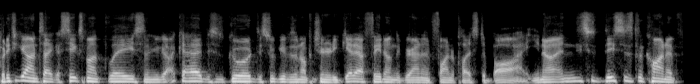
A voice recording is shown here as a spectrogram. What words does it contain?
But if you go and take a six month lease and you go, okay, this is good, this will give us an opportunity to get our feet on the ground and find a place to buy, you know, and this is this is the kind of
